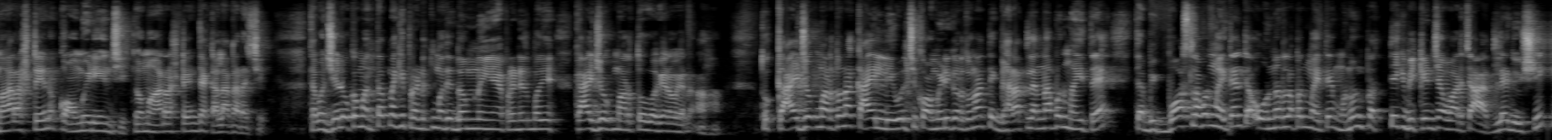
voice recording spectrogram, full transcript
महाराष्ट्रीयन कॉमेडियनची किंवा महाराष्ट्रीयन त्या कलाकाराची. त्यामुळे जे लोक म्हणतात ना की प्रणितमध्ये दम नाही आहे प्रणितमध्ये काय जोक मारतो वगैरे वगैरे. हा तो काय जोक मारतो ना काय लेवलची कॉमेडी करतो ना ते घरातल्यांना पण माहीत आहे त्या बिग बॉसला पण माहिती आहे आणि त्या ओनरला पण माहिती आहे. म्हणून प्रत्येक विकेंडच्या वारच्या आदल्या दिवशी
